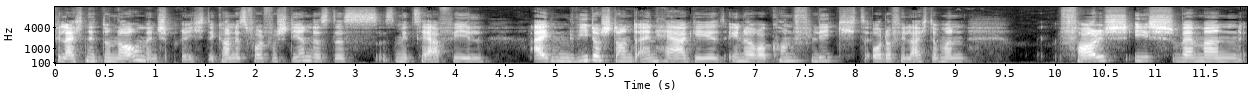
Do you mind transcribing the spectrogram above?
vielleicht nicht der Norm entspricht. Ich kann das voll verstehen, dass das mit sehr viel eigenen Widerstand einhergeht, innerer Konflikt oder vielleicht, ob man falsch ist, wenn man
